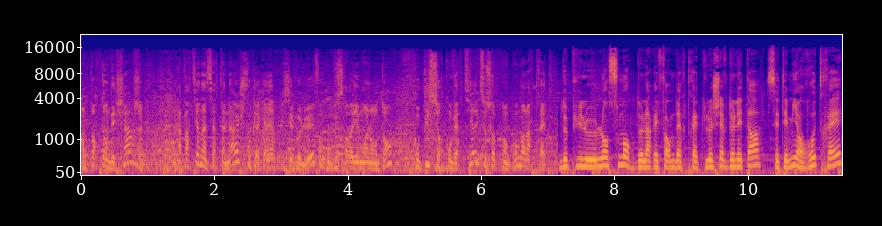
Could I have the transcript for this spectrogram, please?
en portant des charges, à partir d'un certain âge, il faut que la carrière puisse évoluer, il faut qu'on puisse travailler moins longtemps, qu'on puisse se reconvertir et que ce soit pris en compte dans la retraite. Depuis le lancement de la réforme des retraites, le chef de l'État s'était mis en retrait,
